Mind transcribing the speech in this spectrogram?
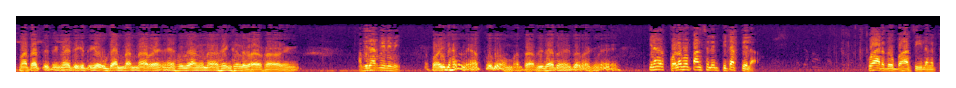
මටත් ඉතින් ඒ ටික ටික උගන්වන්න ආරම්භ පුළුවන් වුණා සිංහල භාෂාවෙන්. අභිධර්මයේ නෙමෙයි. කොයි ධර්මයක් පුළුවන් මට අභිධර්මයේ විතරක් නෙවෙයි. ඊළඟට කොළඹ පන්සලෙන් පිටත් වෙලා කොහාටද ඔබ වහන්සේ ඊළඟට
